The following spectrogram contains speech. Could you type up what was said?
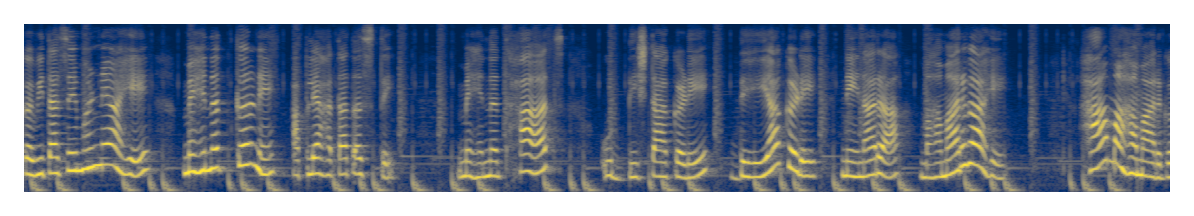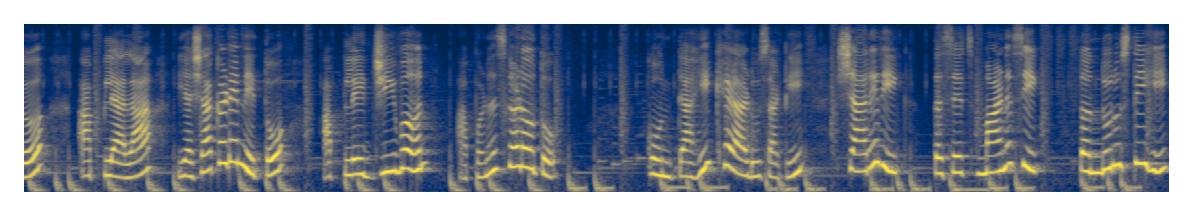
कविताचे म्हणणे आहे मेहनत करणे आपल्या हातात असते. मेहनत हाच उद्दिष्टाकडे ध्येयाकडे नेणारा महामार्ग आहे. हा महामार्ग आपल्याला यशाकडे नेतो आपले जीवन आपणच घडवतो. कोणत्याही खेळाडूसाठी शारीरिक तसेच मानसिक तंदुरुस्ती ही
